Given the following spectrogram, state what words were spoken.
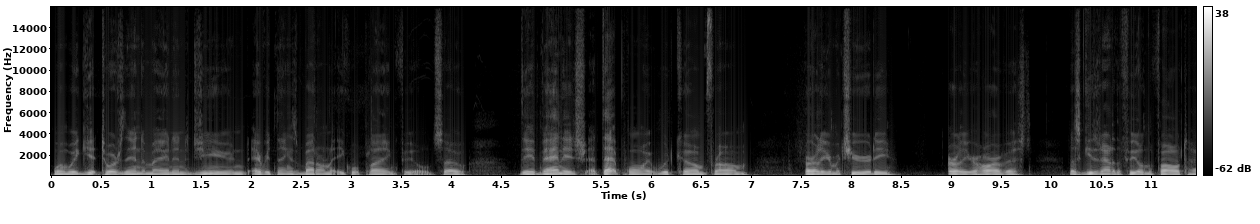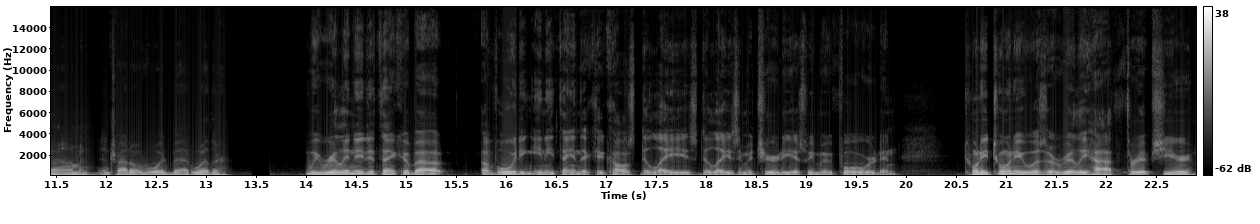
when we get towards the end of May and into June, everything's about on an equal playing field. So the advantage at that point would come from earlier maturity, earlier harvest. Let's get it out of the field in the fall time and, and try to avoid bad weather. we really need to think about avoiding anything that could cause delays, delays in maturity as we move forward. And 2020 was a really high thrips year,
